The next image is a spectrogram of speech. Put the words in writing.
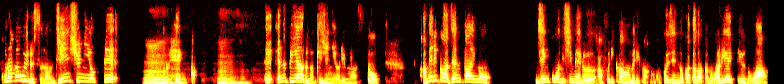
コロナウイルスの人種によって変化。うんうんで、NPR の記事によりますと、アメリカ全体の人口に占めるアフリカンアメリカン、黒人の方々の割合っていうのは、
